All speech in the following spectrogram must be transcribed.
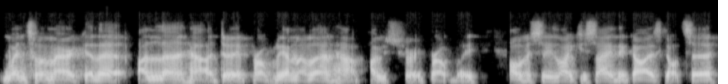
went to America that I learned how to do it properly and I learned how to post for it properly. Obviously, like you say, the guy's got to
